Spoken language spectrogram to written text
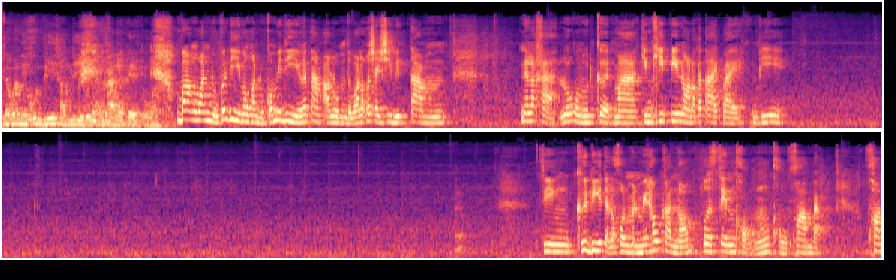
แล้ววันนี้คุณพี่ทำดีหรือยังคะในเพจหนูอะบางวันหนูก็ดีบางวันหนูก็ไม่ดีก็ตามอารมณ์แต่ว่าเราก็ใช้ชีวิตตามนี่แหละค่ะโลกมนุษย์เกิดมากินขี้ปี้นอนแล้วก็ตายไป คุณพี่ จริงคือดีแต่ละคนมันไม่เท่ากันเนาะเปอร์เซ็นต์ของของความแบบความ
